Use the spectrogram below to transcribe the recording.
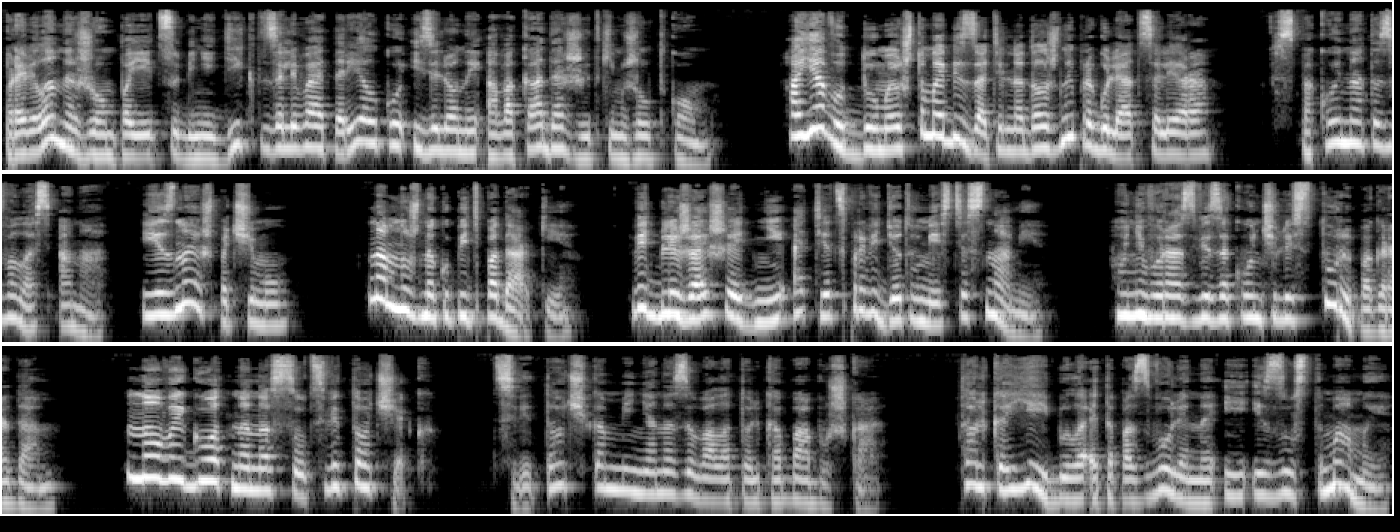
Провела ножом по яйцу Бенедикт, заливая тарелку и зеленый авокадо жидким желтком. «А я вот думаю, что мы обязательно должны прогуляться, Лера». Спокойно отозвалась она. «И знаешь почему? Нам нужно купить подарки. Ведь ближайшие дни отец проведет вместе с нами. У него разве закончились туры по городам? Новый год на носу, цветочек. Цветочком меня называла только бабушка. Только ей было это позволено, и из уст мамы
